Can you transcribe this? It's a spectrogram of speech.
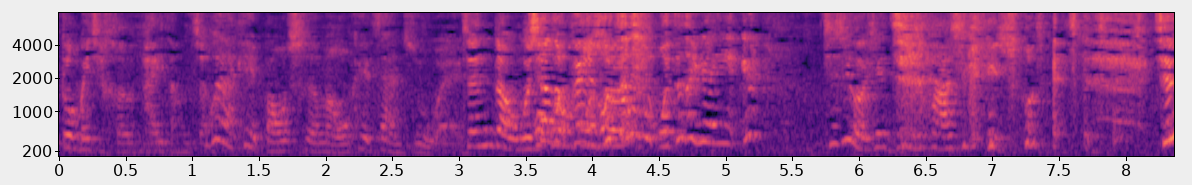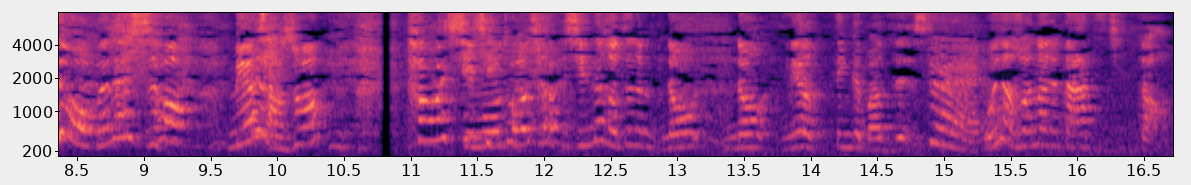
跟我们一起合拍一张照。未来可以包车吗？我可以赞助哎、真的，我下次我跟你说我，真的我真的愿意，因为其实有一些计划是可以说在这里。其实我们那时候没有想说他会骑摩托车，其实那时候真的 no no 没有 think about this。对我想说那就大家自己到，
